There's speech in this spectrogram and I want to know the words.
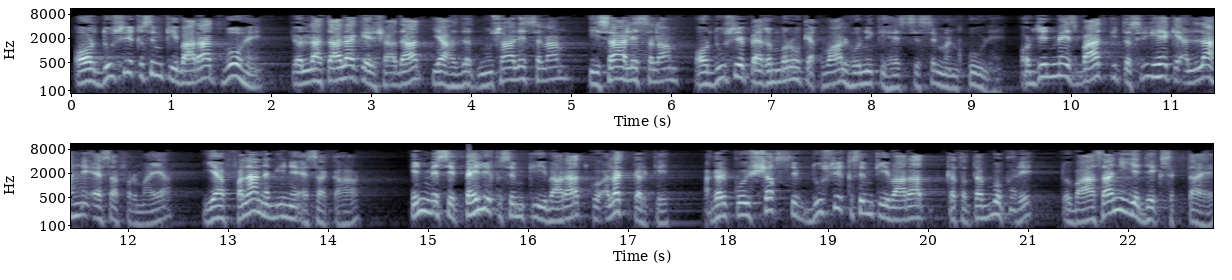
اور دوسری قسم کی عبارات وہ ہیں جو اللہ تعالیٰ کے ارشادات یا حضرت موسیٰ علیہ السلام، عیسیٰ علیہ السلام اور دوسرے پیغمبروں کے اقوال ہونے کی حیثیت سے منقول ہیں۔ اور جن میں اس بات کی تصریح ہے کہ اللہ نے ایسا فرمایا یا فلاں نبی نے ایسا کہا، ان میں سے پہلی قسم کی عبارات کو الگ کر کے اگر کوئی شخص صرف دوسری قسم کی عبارات کا تتبع کرے تو بآسانی یہ دیکھ سکتا ہے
